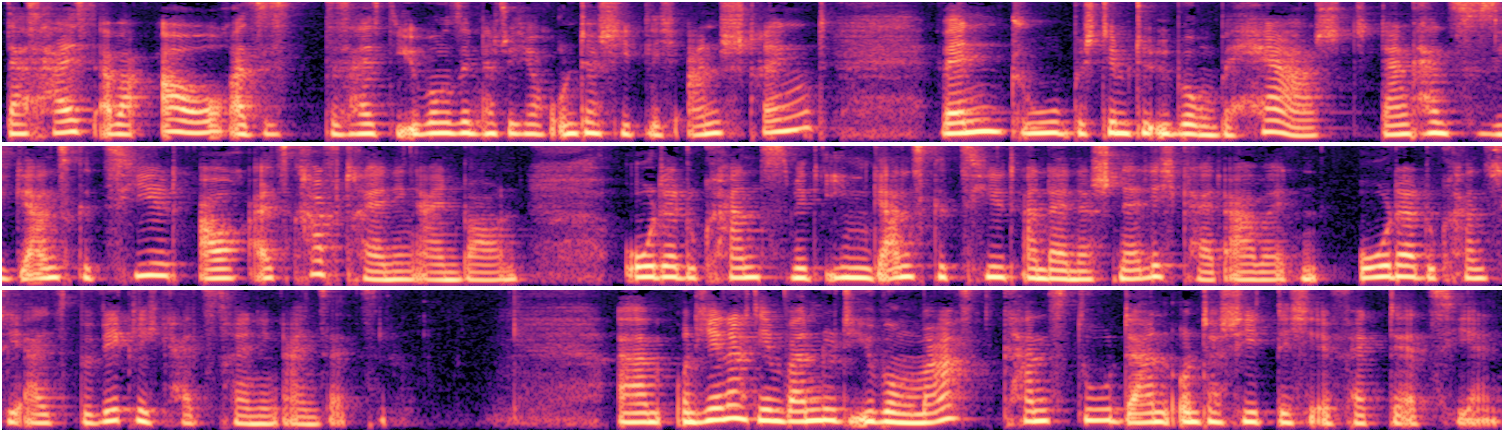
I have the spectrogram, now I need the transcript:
das heißt aber auch, also das heißt, die Übungen sind natürlich auch unterschiedlich anstrengend. Wenn du bestimmte Übungen beherrschst, dann kannst du sie ganz gezielt auch als Krafttraining einbauen. Oder du kannst mit ihnen ganz gezielt an deiner Schnelligkeit arbeiten. Oder du kannst sie als Beweglichkeitstraining einsetzen. Ähm, und je nachdem, wann du die Übung machst, kannst du dann unterschiedliche Effekte erzielen.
